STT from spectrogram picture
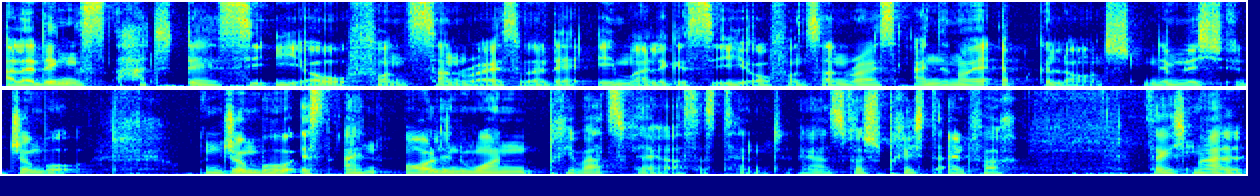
Allerdings hat der CEO von Sunrise oder der ehemalige CEO von Sunrise eine neue App gelauncht, nämlich Jumbo. Und Jumbo ist ein All-in-One Privatsphäre-Assistent. Ja, es verspricht einfach, sage ich mal,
